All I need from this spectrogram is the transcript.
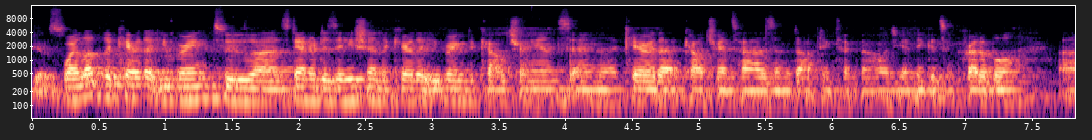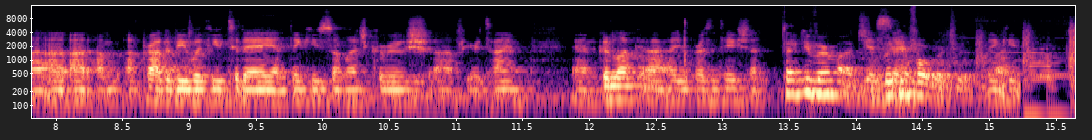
Yes. Well, I love the care that you bring to uh, standardization, the care that you bring to Caltrans, and the care that Caltrans has in adopting technology. I think it's incredible. Uh, I, am I'm proud to be with you today, and thank you so much, Kourosh, uh, for your time. And good luck uh, at your presentation. Thank you very much. Yes, Looking sir. forward to it. Thank Bye. you.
